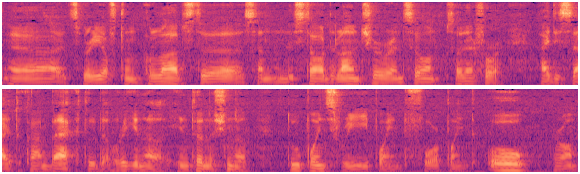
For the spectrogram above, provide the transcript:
it's very often collapsed, and restart the launcher and so on. So therefore, I decided to come back to the original international 2.3.4.0 ROM,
